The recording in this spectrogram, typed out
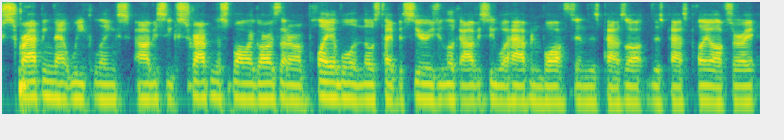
scrapping that weak links, obviously scrapping the smaller guards that are unplayable in those type of series. You look obviously what happened in Boston this past this past playoffs, right?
